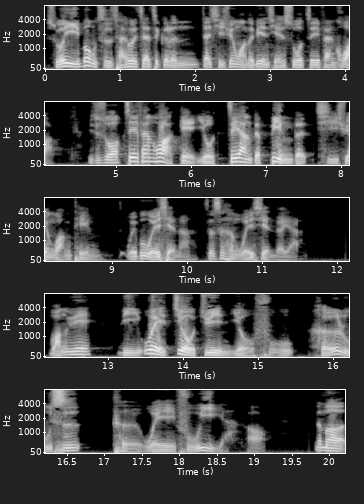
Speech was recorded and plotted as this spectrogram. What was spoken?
所以孟子才会在这个人在齐宣王的面前说这一番话，也就是说这一番话给有这样的病的齐宣王听，危不危险啊？这是很危险的呀。王曰：“礼为救君有福，何如斯可为服矣呀？”啊，那么。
